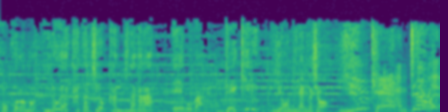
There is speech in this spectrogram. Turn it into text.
心の色や形を感じながら英語ができるようになりましょう You can do it!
